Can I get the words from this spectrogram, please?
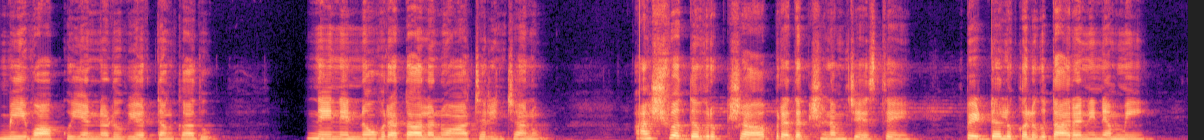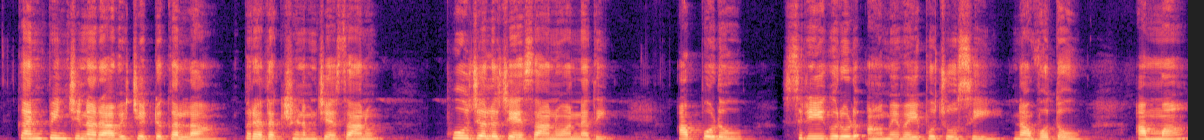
మీ వాక్కు ఎన్నడూ వ్యర్థం కాదు. నేనెన్నో వ్రతాలను ఆచరించాను. అశ్వత్థ వృక్ష ప్రదక్షిణం చేస్తే బిడ్డలు కలుగుతారని నమ్మి కనిపించిన రావి చెట్టుకల్లా ప్రదక్షిణం చేశాను పూజలు చేశాను అన్నది. అప్పుడు శ్రీగురుడు ఆమె వైపు చూసి నవ్వుతూ అమ్మ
